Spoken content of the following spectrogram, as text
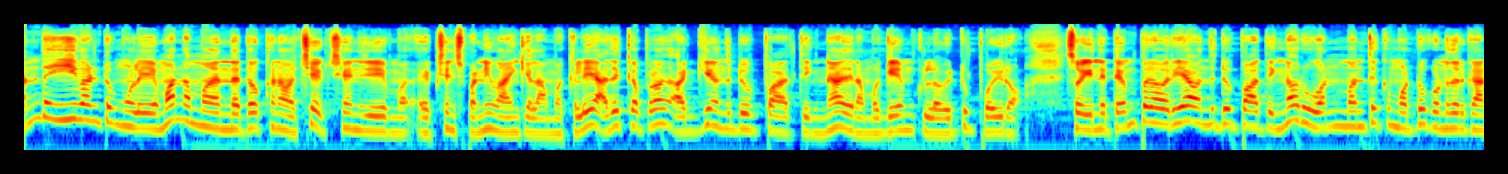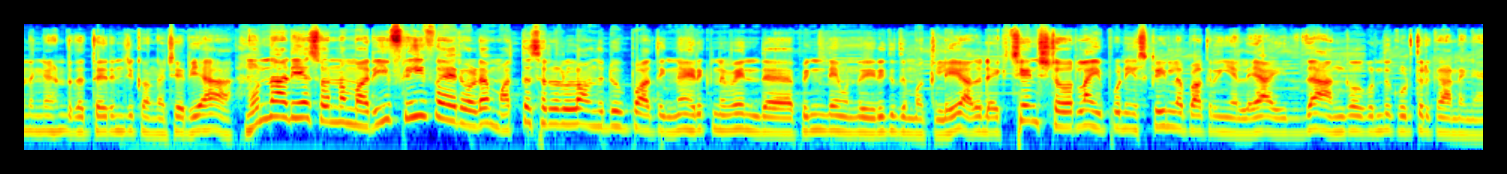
அந்த ஈவெண்ட் மூலயமா நம்ம அந்த டோக்கனை வச்சு எக்ஸ்சேஞ்ச் எக்ஸ்சேஞ்ச் பண்ணி வாங்கிக்கலாம் மக்களே. அதுக்கப்புறம் அங்கேயே வந்துட்டு பார்த்தீங்கன்னா அது நம்ம கேமுக்குள்ளே விட்டு போயிடும் ஸோ இந்த டெம்பரவரியாக வந்துட்டு பார்த்தீங்கன்னா ஒரு ஒன் மந்த்துக்கு மட்டும் கொண்டு வந்துருக்கானுங்கன்றதை தெரிஞ்சுக்கோங்க சரியா? முன்னாடியே சொன்ன மாதிரி ஃப்ரீ ஃபயரோட மற்ற சர்வர்லாம் வந்துட்டு பார்த்தீங்கன்னா ஏற்கனவே இந்த பிங் டே வந்து இருக்குது மக்களே. அதோட எக்ஸ்சேஞ்ச் ஸ்டோர்லாம் இப்போ நீங்கள் ஸ்க்ரீனில் பார்க்குறீங்க இல்லையா? இதுதான் அங்கே வந்து கொடுத்துருக்கானுங்க.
